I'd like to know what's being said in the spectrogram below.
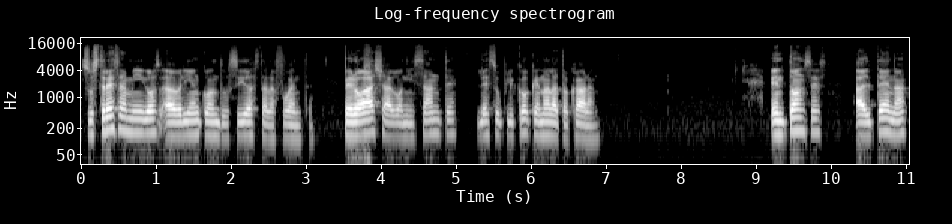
Sus tres amigos habrían conducido hasta la fuente, pero Asha, agonizante, le suplicó que no la tocaran. Entonces, Altena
